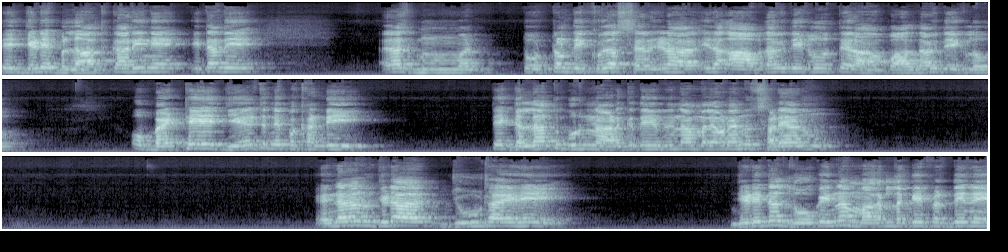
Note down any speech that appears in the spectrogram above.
ਤੇ ਜਿਹੜੇ ਬਲਾਤਕਾਰੀ ਨੇ, ਇਹਨਾਂ ਦੇ ਇਹਦਾ ਟੋਟਲ ਦੇਖੋ, ਇਹਦਾ ਸਿਰ ਜਿਹੜਾ, ਇਹਦਾ ਆਪ ਦਾ ਵੀ ਦੇਖ ਲਓ ਤੇ ਰਾਮਪਾਲ ਦਾ ਵੀ ਦੇਖ ਲਓ। ਉਹ ਬੈਠੇ ਜੇਲ੍ਹ 'ਚ ਨੇ ਪਖੰਡੀ ਤੇ ਗੱਲਾਂ ਤੋਂ ਗੁਰੂ ਨਾਨਕ ਦੇਵ ਦੇ ਨਾਮ ਲਿਆਉਣਾ ਇਹਨੂੰ ਸੜਿਆਂ ਨੂੰ। ਇਹਨਾਂ ਨੂੰ ਜਿਹੜਾ ਝੂਠ ਆ ਇਹ ਜਿਹੜੇ ਨਾ ਲੋਕ ਇਹਨਾਂ ਮਗਰ ਲੱਗੇ ਫਿਰਦੇ ਨੇ,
